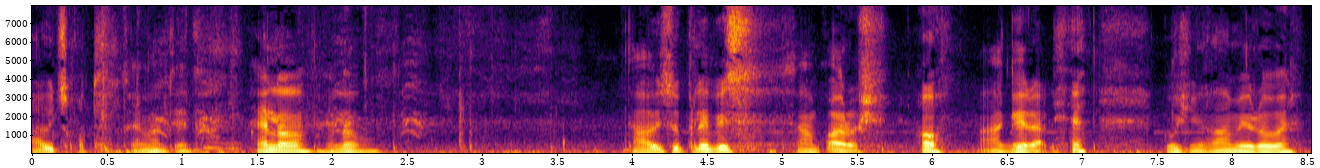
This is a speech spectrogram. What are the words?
დავიწყოთ თემანდეთ. ჰელო, ჰელო. თავისუფლების სამყაროში. ხო, აგერ არის. გუშინ ღამე რო ვერ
